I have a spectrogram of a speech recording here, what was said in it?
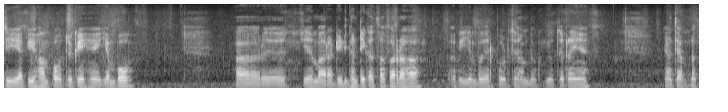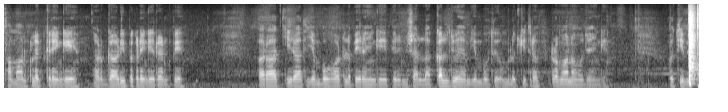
جی ابھی ہم پہنچ چکے ہیں یمبو۔ اور یہ ہمارا ڈیڑھ گھنٹے کا سفر رہا۔ ابھی یمبو ایئرپورٹ سے ہم لوگ یہ اتر رہے ہیں۔ یہاں سے اپنا سامان کلیکٹ کریں گے اور گاڑی پکڑیں گے رینٹ پہ۔ اور آج کی رات یمبو ہوٹل پہ رہیں گے۔ پھر انشاءاللہ کل جو ہے ہم یمبو سے املوج کی طرف روانہ ہو جائیں گے۔ اسی بھی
